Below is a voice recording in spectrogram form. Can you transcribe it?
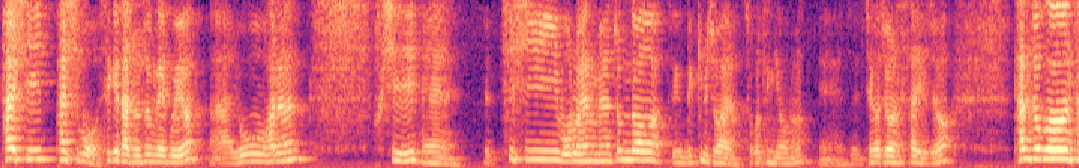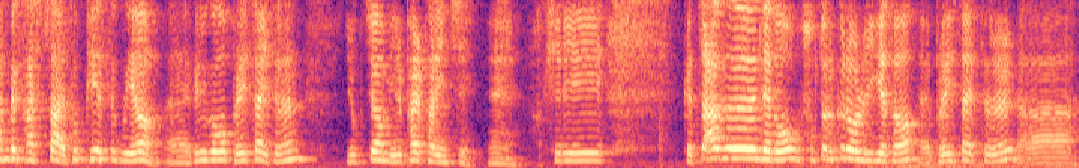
80, 85 세 개 다 조정되고요. 아, 요 활은 확실히 예, 75로 해놓으면 좀 더 느낌이 좋아요. 저 같은 경우는 예, 제가 좋아하는 스타일이죠. 탄속은 344 fps고요. 예, 그리고 브레이스 사이트는 6.188인치. 예, 확실히 그 작은데도 속도를 끌어올리기 위해서 예, 브레이스 사이트를 아,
